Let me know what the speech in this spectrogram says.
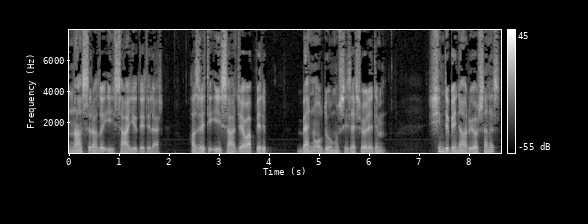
Nasıralı İsa'yı dediler. Hazreti İsa cevap verip ben olduğumu size söyledim. Şimdi beni arıyorsanız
